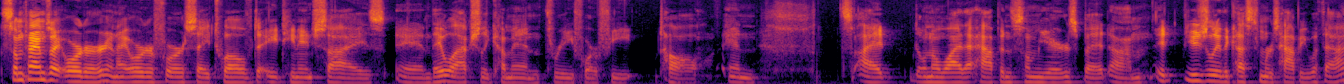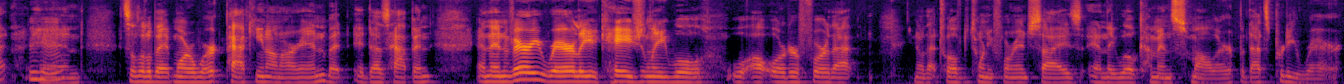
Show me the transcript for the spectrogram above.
sometimes I order and I order for say 12 to 18 inch size, and they will actually come in three, four feet tall. And I don't know why that happens some years, but um, it usually the customer's happy with that, and it's a little bit more work packing on our end, but it does happen. And then very rarely, occasionally, we'll we'll I'll order for that. You know that 12 to 24 inch size, and they will come in smaller, but that's pretty rare.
